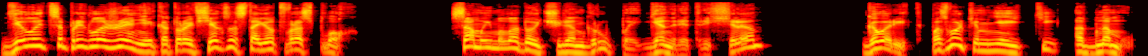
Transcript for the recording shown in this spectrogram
делается предложение, которое всех застает врасплох. Самый молодой член группы, Генри Трисселян, говорит, позвольте мне идти одному.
